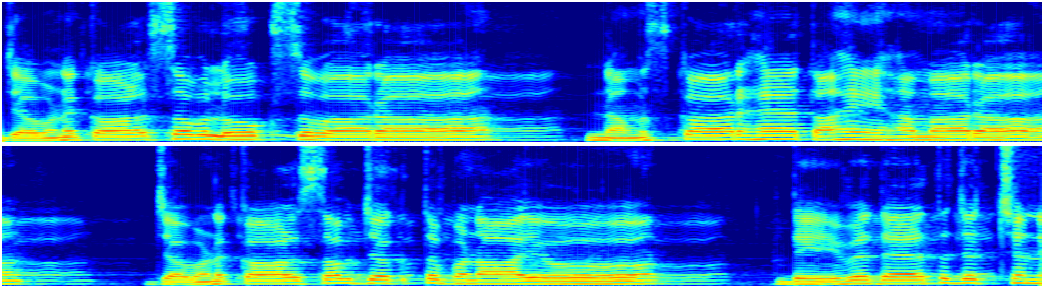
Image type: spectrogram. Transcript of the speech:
ਜਵਨ ਕਾਲ ਸਭ ਲੋਕ ਸਵਾਰਾ, ਨਮਸਕਾਰ ਹੈ ਤਾਹੇ ਹਮਾਰਾ। ਜਵਨ ਕਾਲ ਸਭ ਜਗਤ ਬਨਾਇਓ ਦੇਵ ਦੈਤ ਜਛਨ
